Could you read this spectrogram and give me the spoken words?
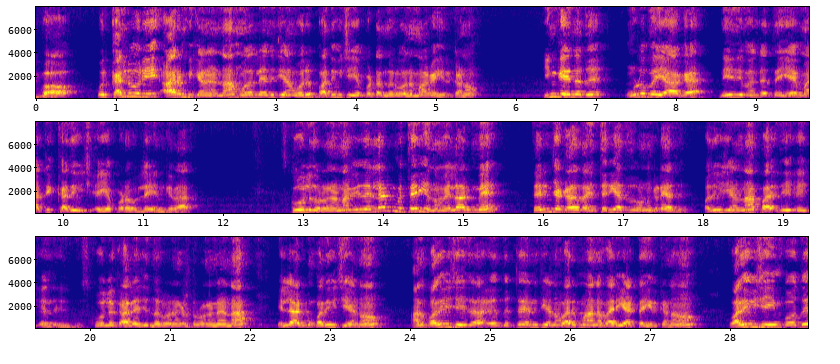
இப்போது ஒரு கல்லூரி ஆரம்பிக்கணும்னா முதல்ல என்ன செய்யணும் ஒரு பதிவு செய்யப்பட்ட நிறுவனமாக இருக்கணும். இங்கே என்னது? முழுமையாக நீதிமன்றத்தை ஏமாற்றி பதிவு செய்யப்படவில்லை என்கிறார். ஸ்கூலு தொடங்கினா இது எல்லாருக்குமே தெரியும். நம்ம எல்லாருக்குமே தெரிஞ்ச கதை தான். தெரியாதது ஒன்றும் கிடையாது. பதிவு செய்யணும்னா பதிவு ஸ்கூலு காலேஜ் நிறுவனங்கள் தொடங்கினா எல்லாருக்கும் பதிவு செய்யணும். அந்த பதிவு செய்த என்ன செய்யணும்? வருமான வரி அட்டை இருக்கணும். பதிவு செய்யும்போது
